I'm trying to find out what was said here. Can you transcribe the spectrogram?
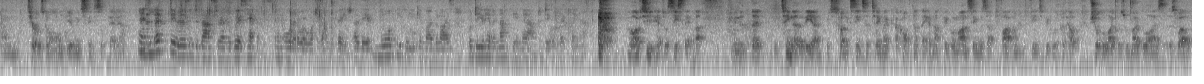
um, terrible's gone on here and we just need to sort that out. And if there is a disaster and the worst happens and all that oil washes up on the beach, are there more people you can mobilise or do you have enough there now to deal with that cleanup? Well, obviously you'd have to assess that, but I mean, the, the, the team that are there, which is quite an extensive team, are, are confident they have enough people. My understanding was up to 500 defence people that could help. I'm sure the locals would mobilise as well.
